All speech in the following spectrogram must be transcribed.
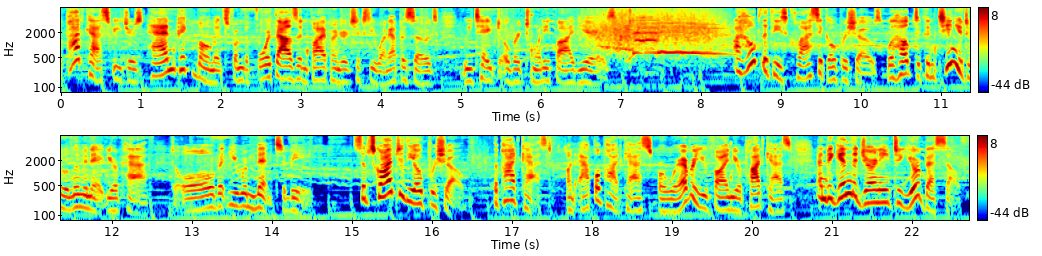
The podcast features hand-picked moments from the 4,561 episodes we taped over 25 years. I hope that these classic Oprah shows will help to continue to illuminate your path to all that you were meant to be. Subscribe to The Oprah Show, the podcast, on Apple Podcasts or wherever you find your podcasts, and begin the journey to your best self.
